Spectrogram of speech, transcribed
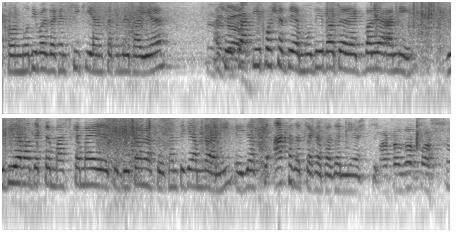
এখন মুদি বাজার দেখেন কি কি আনছে আপনাদের ভাইয়া। আসলে চাকরি পয়সা দিয়ে মুদি বাজার একবারে আনি যদি আমাদের একটা মাস কামাইয়ের একটা দোকান আছে ওখান থেকে আমরা আনি। এই যে আজকে আট হাজার টাকা বাজার নিয়ে আসছে। আট হাজার পাঁচশো।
